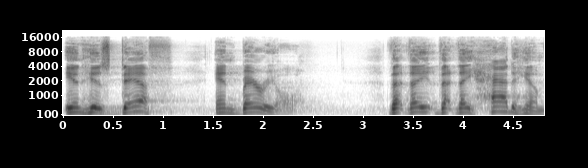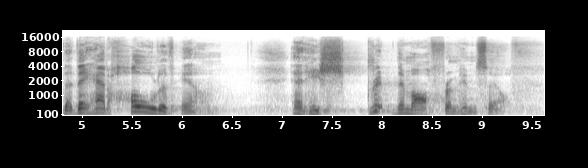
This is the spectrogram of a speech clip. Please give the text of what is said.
in his death and burial, that they, that they had him, that they had hold of him, and he stripped them off from himself.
